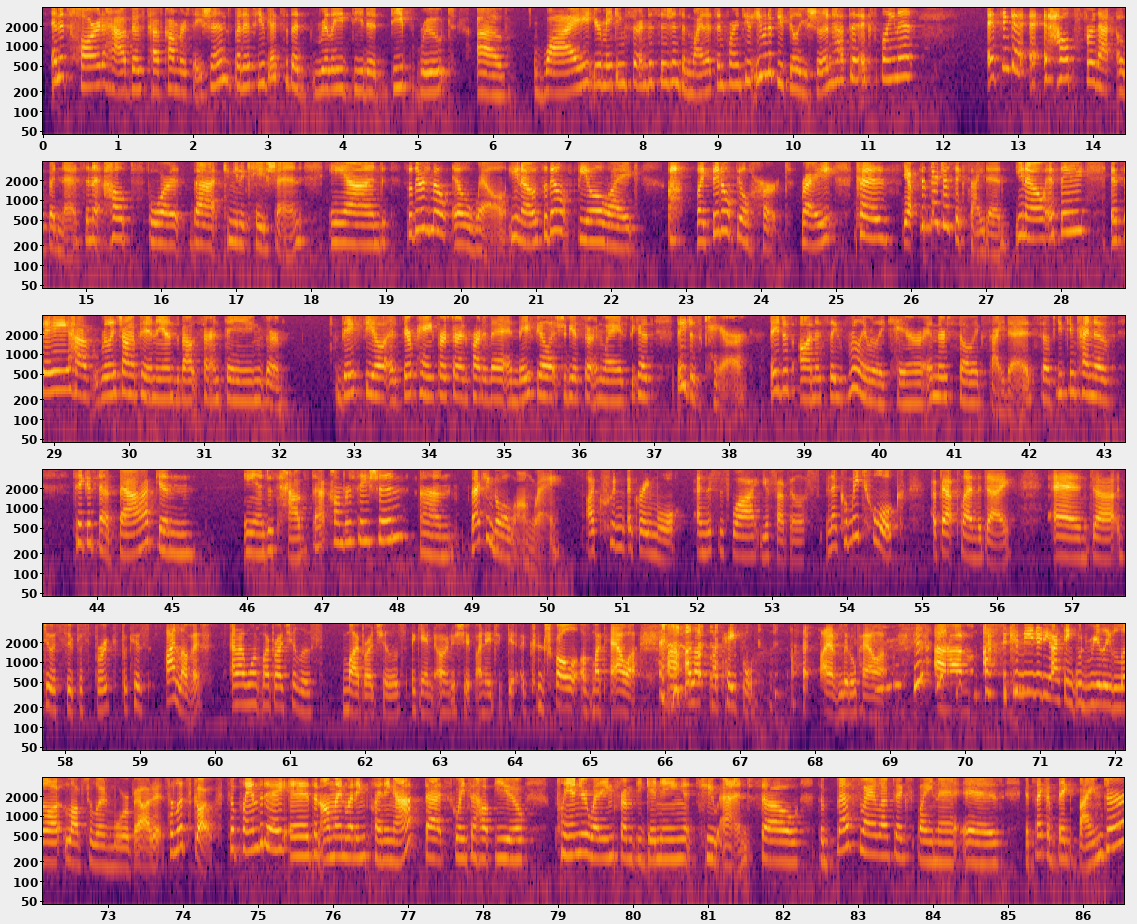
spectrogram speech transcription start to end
and it's hard to have those tough conversations but if you get to the really deep, deep root of why you're making certain decisions and why that's important to you even if you feel you shouldn't have to explain it I think it, it helps for that openness and it helps for that communication. And so there's no ill will, you know, so they don't feel like, ugh, like they don't feel hurt, right? Because Yep. because they're just excited, you know. If they if they have really strong opinions about certain things or they feel if they're paying for a certain part of it and they feel it should be a certain way, it's because they just care. They just honestly really, really care and they're so excited. So if you can kind of take a step back and and just have that conversation, um, that can go a long way. I couldn't agree more. And this is why you're fabulous. Now, can we talk about Plan the Day and uh, do a super spruik? Because I love it and I want my bride chillers. My bride chillers, again, ownership. I need to get a control of my power. Uh, I like my people. I have little power. Um, the community, I think, would really lo- love to learn more about it. So let's go. So, Plan the Day is an online wedding planning app that's going to help you plan your wedding from beginning to end. So, the best way I love to explain it is it's like a big binder,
